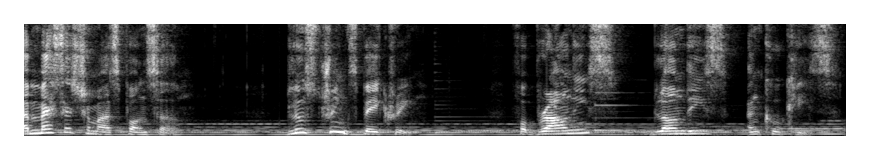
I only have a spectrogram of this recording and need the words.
A message from our sponsor, Blue Strings Bakery, for brownies, blondies, and cookies.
